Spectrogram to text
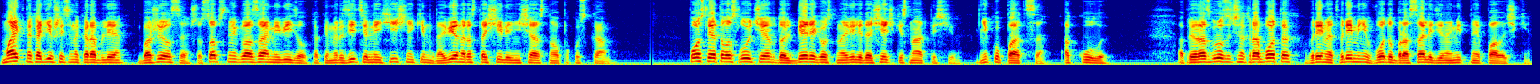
Майк, находившийся на корабле, божился, что собственными глазами видел, как омерзительные хищники мгновенно растащили несчастного по кускам. После этого случая вдоль берега установили дощечки с надписью «Не купаться, акулы». А при разгрузочных работах время от времени в воду бросали динамитные палочки.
